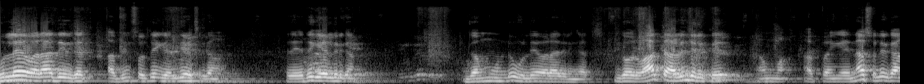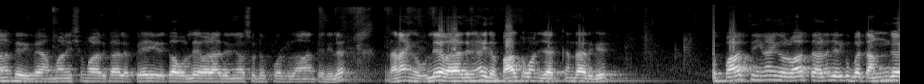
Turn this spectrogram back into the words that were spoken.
உள்ளே வராதீர்கள் அப்படின்னு சொல்லிட்டு இங்கே எழுதி வச்சிருக்காங்க. அது எதுக்கு எழுதியிருக்காங்க? கம் உண்டு உள்ளே வராதிருங்க இங்கே ஒரு வார்த்தை அழிஞ்சிருக்கு. அம்மா அப்போ இங்கே என்ன சொல்லியிருக்காங்கன்னு தெரியல. அம்மா நிஷமாக இருக்கா? இல்லை பேய் இருக்கா? உள்ளே வராதிருங்க சொல்லிட்டு போட்டிருக்காங்கன்னு தெரியல. ஆனால் இங்கே உள்ளே வராதிருங்க இதை பார்க்க கொஞ்சம் ஜக்கண்டாக இருக்குது பார்த்தீங்கன்னா இங்கே ஒரு வார்த்தை அழிஞ்சிருக்கு பட் அங்கே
